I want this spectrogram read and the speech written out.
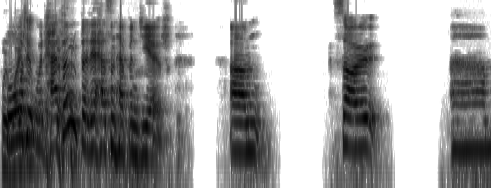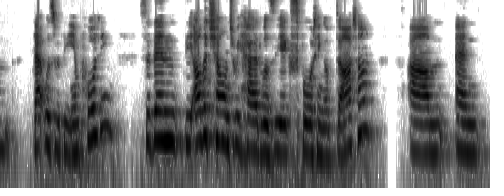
We're thought waiting. it would happen, but it hasn't happened yet. Um, so um, that was with the importing. So then the other challenge we had was the exporting of data. Um, and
